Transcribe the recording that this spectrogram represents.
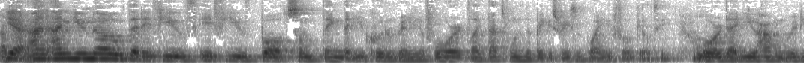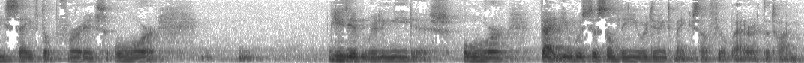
After Yeah, and, and you know that if you've if you've bought something that you couldn't really afford, like that's one of the biggest reasons why you feel guilty, or that you haven't really saved up for it, or you didn't really need it, or that it was just something you were doing to make yourself feel better at the time.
